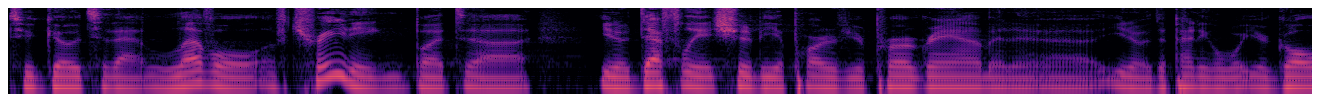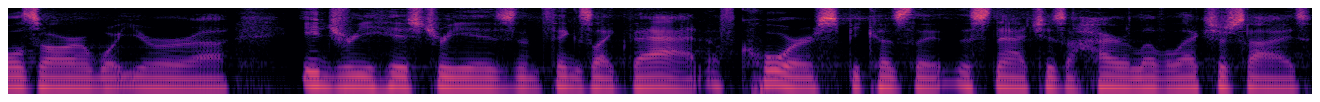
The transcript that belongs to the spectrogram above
to go to that level of training, but uh, you know definitely it should be a part of your program, and uh, you know depending on what your goals are and what your uh, injury history is and things like that. Of course, because the the snatch is a higher level exercise,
